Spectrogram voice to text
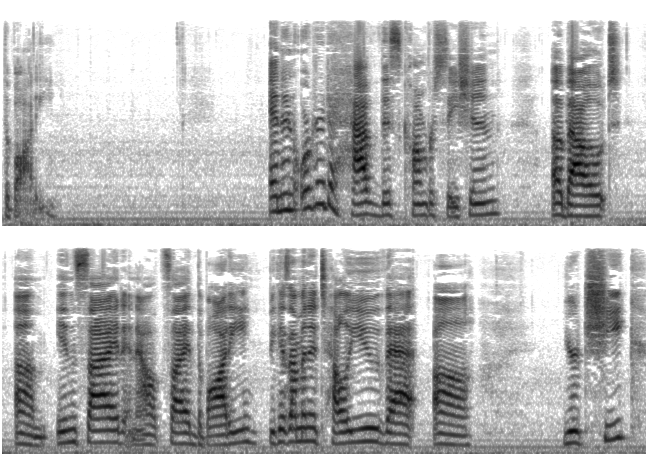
the body. And in order to have this conversation about um, inside and outside the body, because I'm going to tell you that uh, your cheek,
